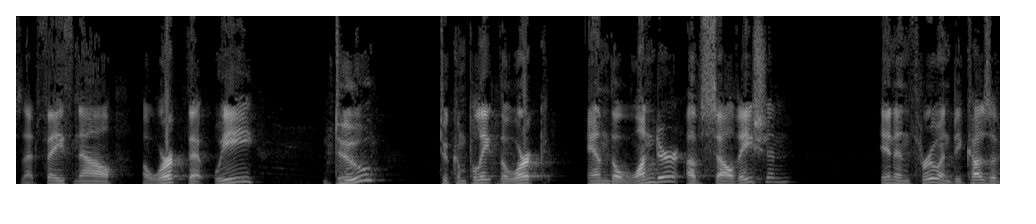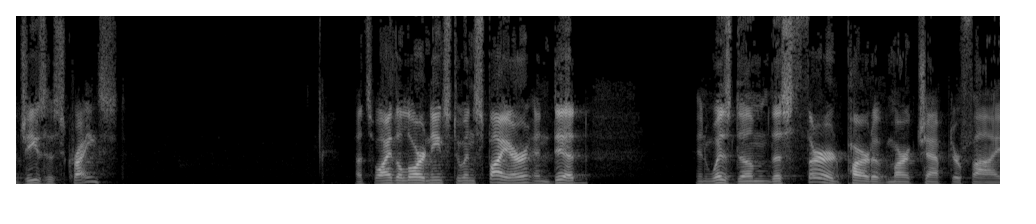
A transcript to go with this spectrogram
Is that faith now a work that we do to complete the work and the wonder of salvation in and through and because of Jesus Christ. That's why the Lord needs to inspire and did in wisdom this third part of Mark chapter 5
